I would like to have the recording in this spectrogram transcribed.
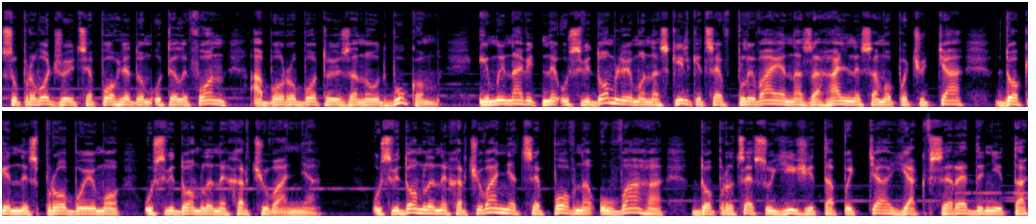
супроводжуються поглядом у телефон або роботою за ноутбуком, і ми навіть не усвідомлюємо, наскільки це впливає на загальне самопочуття, доки не спробуємо усвідомлене харчування. Усвідомлене харчування це повна увага до процесу їжі та пиття як всередині, так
